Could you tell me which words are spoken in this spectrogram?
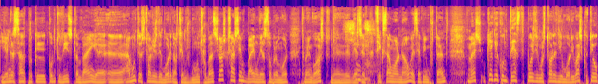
E é engraçado porque, como tu dizes também, eh, eh, há muitas histórias de amor, nós temos muitos romances, eu acho que faz sempre bem ler sobre amor, também gosto, né, dessa ficção ou não, é sempre importante, mas o que é que acontece depois de uma história de amor? Eu acho que o teu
